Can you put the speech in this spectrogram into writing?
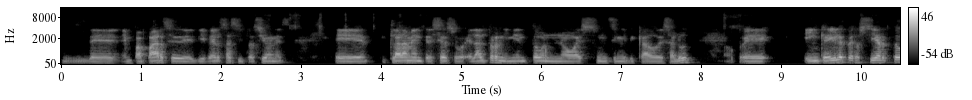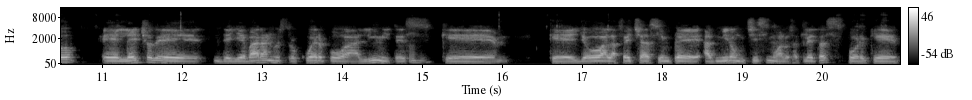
de, empaparse de diversas situaciones, eh, claramente es eso, el alto rendimiento no es un significado de salud. Eh, increíble pero cierto, el hecho de, de, llevar a nuestro cuerpo a límites uh -huh. que, que yo a la fecha siempre admiro muchísimo a los atletas porque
